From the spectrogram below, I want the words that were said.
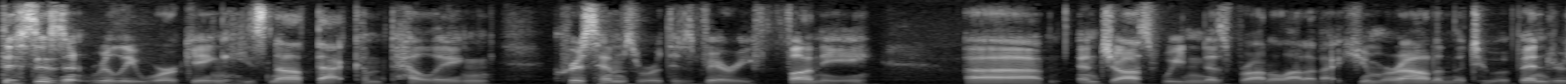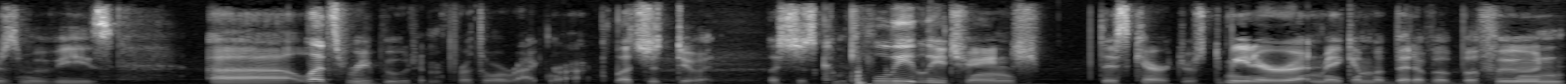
This isn't really working. He's not that compelling. Chris Hemsworth is very funny, uh, and Joss Whedon has brought a lot of that humor out in the two Avengers movies uh, let's reboot him for Thor Ragnarok. Let's just do it. Let's just completely change this character's demeanor and make him a bit of a buffoon.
